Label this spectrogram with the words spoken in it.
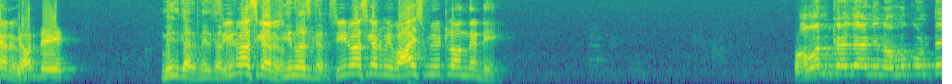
గారు ఎవరిది? మీది కాదు మీది శ్రీనివాస్ గారు. శ్రీనివాస్ గారు. శ్రీనివాస్ గారు మీ వాయిస్ మ్యూట్లో ఉందండి. పవన్ కళ్యాణ్ని నమ్ముకుంటే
